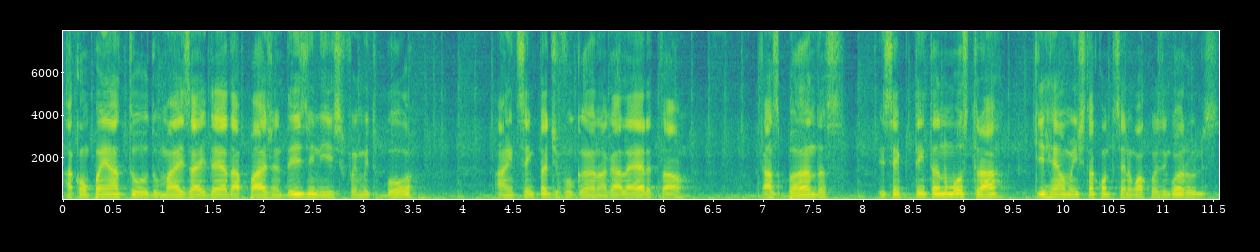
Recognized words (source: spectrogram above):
acompanhar tudo, mas a ideia da página desde o início foi muito boa. A gente sempre tá divulgando a galera e tal, as bandas, e sempre tentando mostrar que realmente está acontecendo alguma coisa em Guarulhos.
